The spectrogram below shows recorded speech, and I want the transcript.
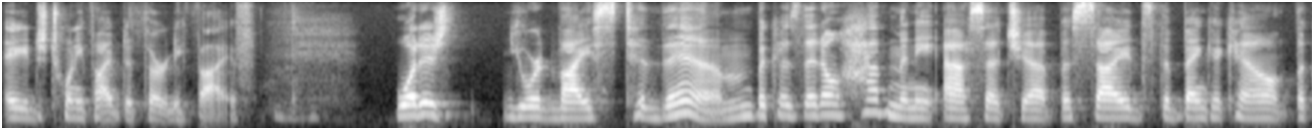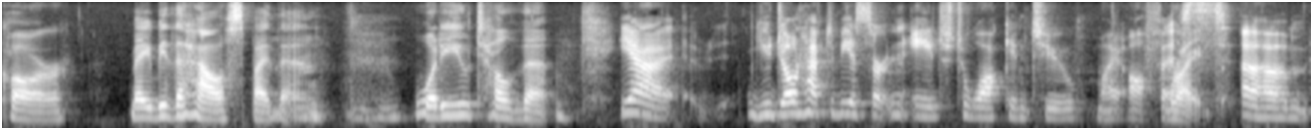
age 25 to 35, what is your advice to them because they don't have many assets yet besides the bank account, the car, maybe the house by then. What do you tell them? Yeah, you don't have to be a certain age to walk into my office. Right. Um,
